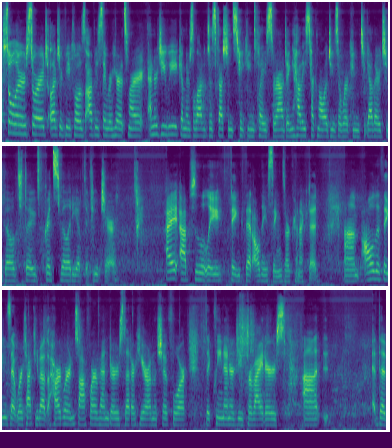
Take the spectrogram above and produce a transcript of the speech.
solar storage, electric vehicles? Obviously, we're here at Smart Energy Week, and there's a lot of discussions taking place surrounding how these technologies are working together to build the grid stability of the future. I absolutely think that all these things are connected. Um, all the things that we're talking about, the hardware and software vendors that are here on the show floor, the clean energy providers, uh, the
